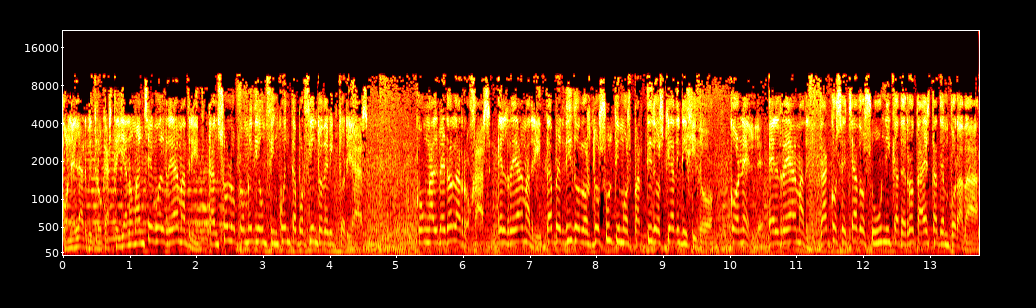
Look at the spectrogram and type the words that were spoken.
Con el árbitro castellano manchego, el Real Madrid tan solo promedia un 50% de victorias. Con Alberola Rojas, el Real Madrid ha perdido los dos últimos partidos que ha dirigido. Con él, el Real Madrid ha cosechado su única derrota esta temporada.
